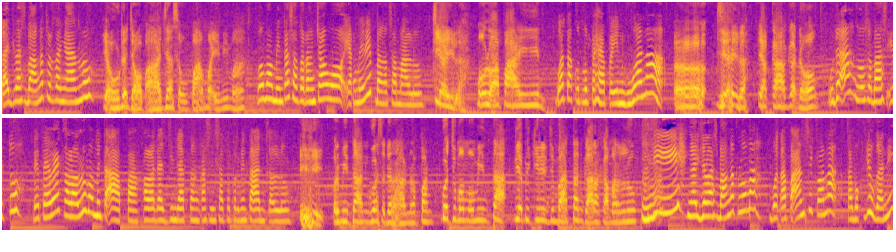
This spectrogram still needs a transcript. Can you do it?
nggak jelas banget pertanyaan lu. Ya udah jawab aja seumpama ini mah. Gue mau minta satu orang cowok yang mirip banget sama lu. Ciailah, mau lu apain? Gue takut lu PHP-in gue, nak. Eh, ciailah, ya kagak dong. Udah ah, nggak usah bahas itu. BTW, kalau lu mau minta apa? Kalau ada jin datang kasih satu permintaan ke lu. Ih, permintaan gua sederhana, Pan. Gua cuma mau minta dia bikinin jembatan ke arah kamar lu. Ih, nggak jelas banget lu mah. Buat apaan sih, Kona? Tabok juga nih.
